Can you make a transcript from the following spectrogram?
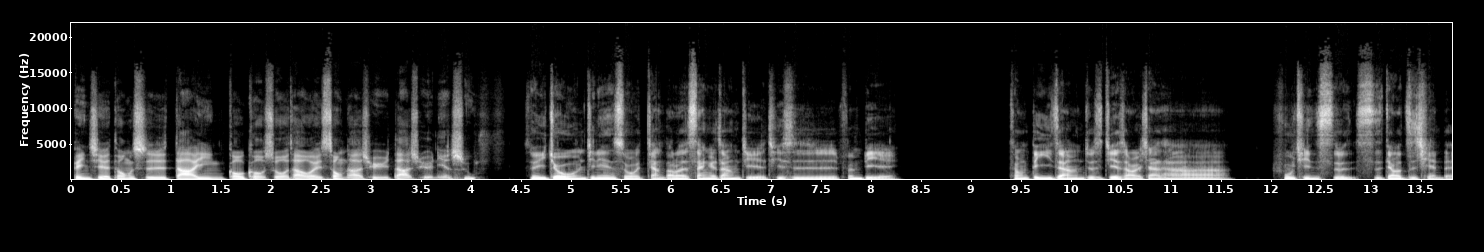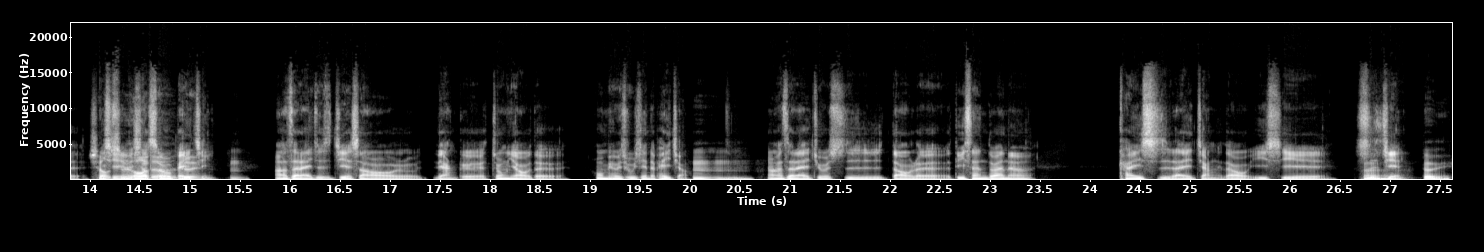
并且同时答应 Goku 说他会送他去大学念书。所以，就我们今天所讲到的三个章节，其实分别从第一章就是介绍一下他父亲死死掉之前的一小些时候的背景，嗯然后再来就是介绍两个重要的后面会出现的配角，嗯嗯，然后再来就是到了第三段呢，开始来讲到一些事件，嗯对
